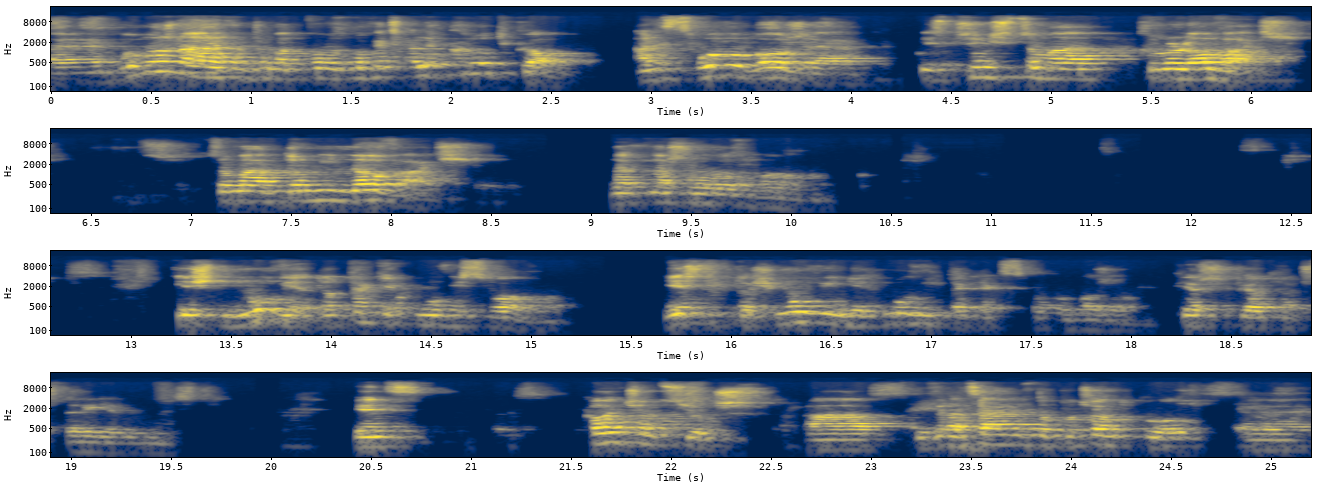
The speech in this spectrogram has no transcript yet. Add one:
e, bo można na ten temat porozmawiać, ale krótko. Ale Słowo Boże jest czymś, co ma królować, co ma dominować nad naszą rozmową. Jeśli mówię, to tak jak mówi Słowo. Jeśli ktoś mówi, niech mówi tak jak Słowo Boże. 1 Piotra 4,11. Więc kończąc już a, i wracając do początku, e,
